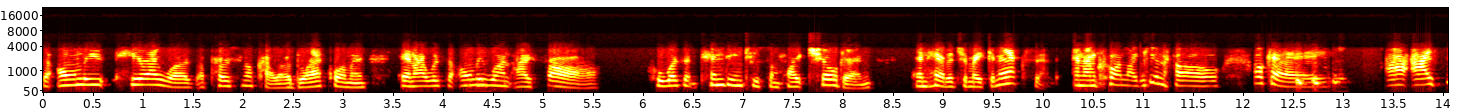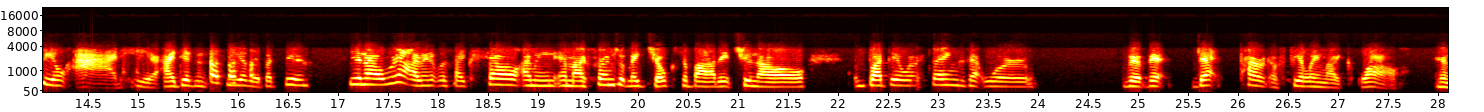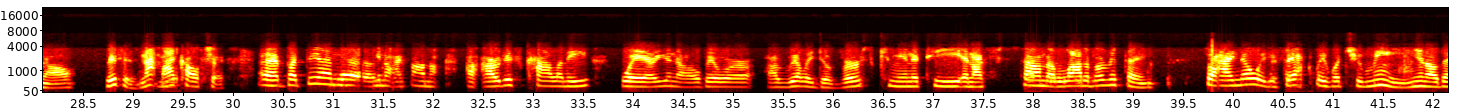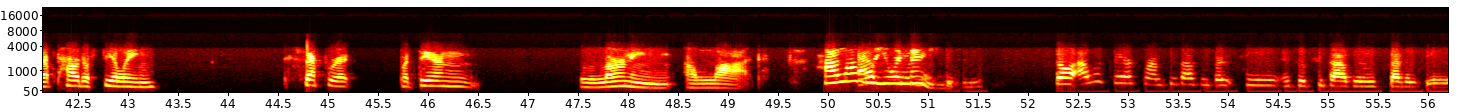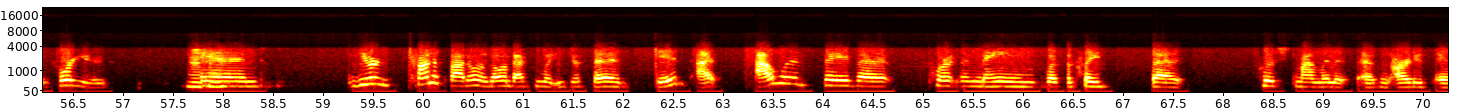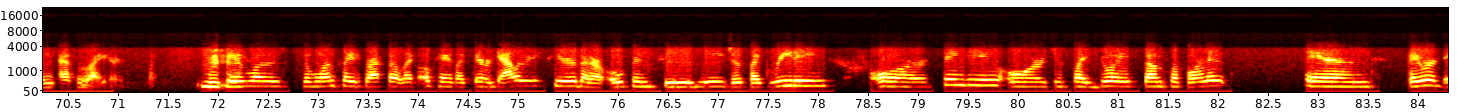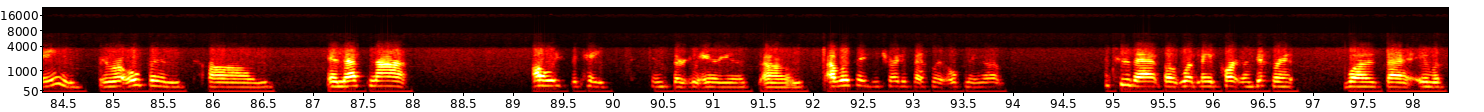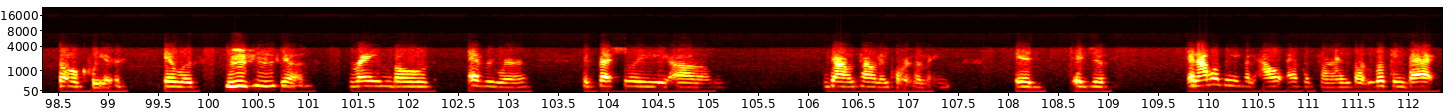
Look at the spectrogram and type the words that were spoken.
the only. Here I was, a person of color, a black woman, and I was the only mm-hmm. one I saw who wasn't tending to some white children and had a Jamaican accent. And I'm going like, you know, okay, I, I feel odd here. I didn't feel it, but then, you know, yeah, I mean, it was like so. I mean, and my friends would make jokes about it, you know, but there were things that were that that, that part of feeling like, wow, you know, this is not my culture. Uh, but then, yeah. you know, I found an artist colony where you know there were a really diverse community, and I found Absolutely. a lot of other things. So I know exactly what you mean. You know that part of feeling separate, but then learning a lot. How long Absolutely. were you in Maine? So I was there from 2013 until 2017, four years. Mm-hmm. And you're kind of spot on. Going back to what you just said, it I I would say that Portland, Maine was the place that pushed my limits as an artist and as a writer. Mm-hmm. It was the one place where I felt like, okay, like there are galleries here that are open to me just like reading or singing or just like doing some performance. And they were game. They were open. Um, and that's not always the case in certain areas. Um, I would say Detroit is definitely opening up to that, but what made Portland different was that it was so queer. It was mm-hmm. just rainbows everywhere, especially um, downtown in Portland, Maine. It it just and I wasn't even out at the time, but looking back,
